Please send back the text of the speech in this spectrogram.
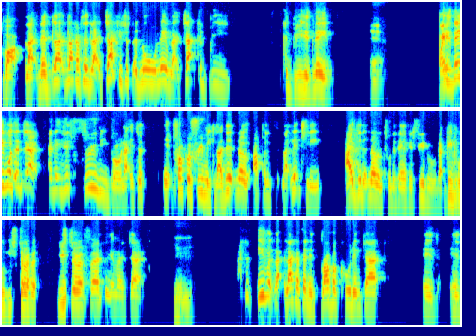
But like there's like like I said, like Jack is just a normal name. Like Jack could be could be his name. Yeah. But his name wasn't Jack. And it just threw me, bro. Like it just it proper threw me because I didn't know up and like literally I didn't know until the day of his funeral that people used to used to refer to him as Jack. Mm. Even like, like I said, his brother called him Jack. His his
